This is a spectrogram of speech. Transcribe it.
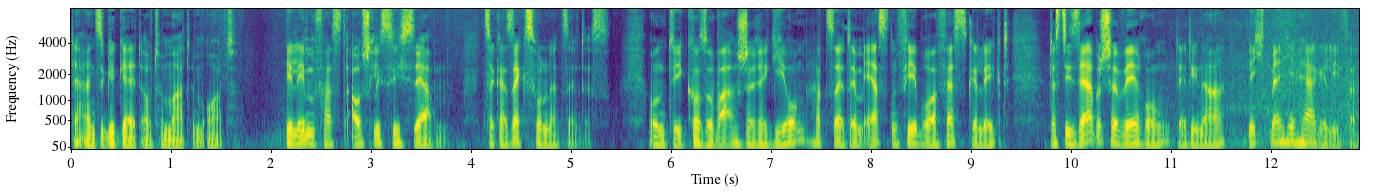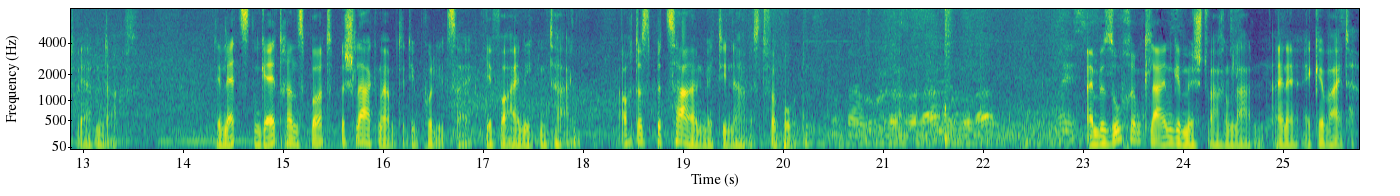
der einzige Geldautomat im Ort. Hier leben fast ausschließlich Serben. Circa 600 sind es. Und die kosovarische Regierung hat seit dem 1. Februar festgelegt, dass die serbische Währung, der Dinar, nicht mehr hierher geliefert werden darf. Den letzten Geldtransport beschlagnahmte die Polizei hier vor einigen Tagen. Auch das Bezahlen mit Dinar ist verboten. Ein Besuch im kleinen Gemischtwarenladen, eine Ecke weiter.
